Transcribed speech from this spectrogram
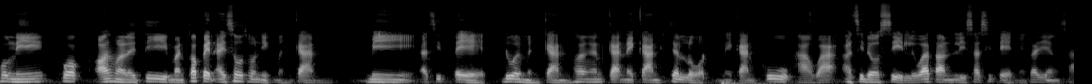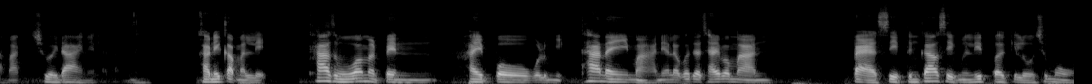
พวกนี้พวก osmolality มันก็เป็น isotonic เหมือนกัน มี acetate ด้วยเหมือนกัน เพราะงั้นการในการที่จะโหลดในการกู้ภาวะ acidosis หรือว่าตอน resuscitate เนี่ยก็ยังสามารถช่วยได้ในระดับหนึ่งคราวนี้กลับมา rate ถ้าสมมุติว่ามันเป็นhypovolemic ถ้าในหมาเนี่ยเราก็จะใช้ประมาณ 80-90มิลลิลิตร per กิโลชั่วโมง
